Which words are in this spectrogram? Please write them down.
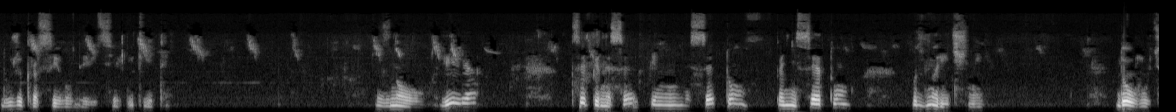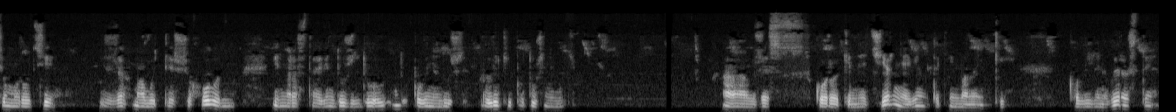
дуже красиво, дивіться, які квіти. Знову лілія. Це пінесе, пінесетум, пенісетум однорічний. Довго в цьому році, мабуть, те, що холодно, він наростає, він дуже ду- ду- повинен дуже великий, потужний бути. А вже скоро кінець червня він такий маленький. Коли він виросте,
